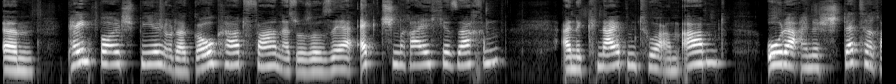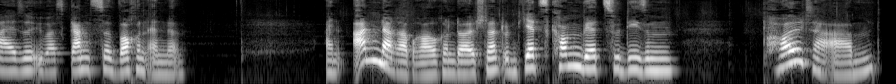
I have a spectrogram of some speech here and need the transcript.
Ähm, Paintball spielen oder Go-Kart fahren, also so sehr actionreiche Sachen. Eine Kneipentour am Abend oder eine Städtereise übers ganze Wochenende. Ein anderer Brauch in Deutschland, und jetzt kommen wir zu diesem Polterabend,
